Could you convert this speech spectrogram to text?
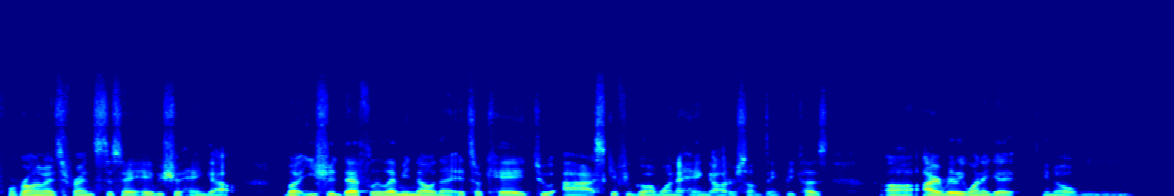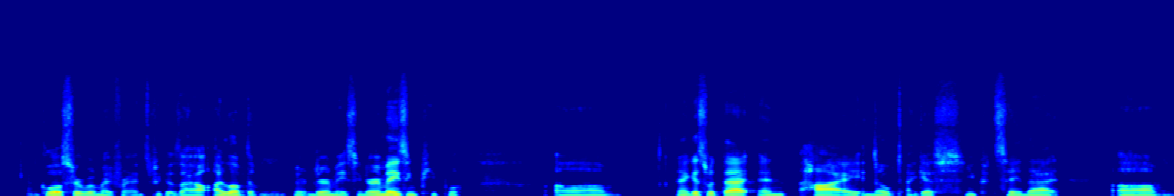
for one of my friends to say, "Hey, we should hang out." But you should definitely let me know that it's okay to ask if you go want to hang out or something because uh, I really want to get you know closer with my friends because I I love them. They're they're amazing. They're amazing people. Um, and I guess with that and high note, I guess you could say that um,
